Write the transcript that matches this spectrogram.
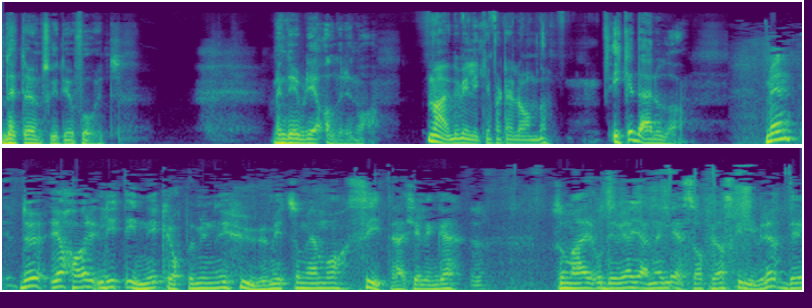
Og dette ønsket de å få ut. Men det blir aldri noe av. Nei, du ville ikke fortelle om det. Ikke der og da. Men du, jeg har litt inni kroppen min, i huet mitt, som jeg må si til deg, Kjell Inge. Som er, og det vil jeg gjerne lese opp, før jeg skriver det. Det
